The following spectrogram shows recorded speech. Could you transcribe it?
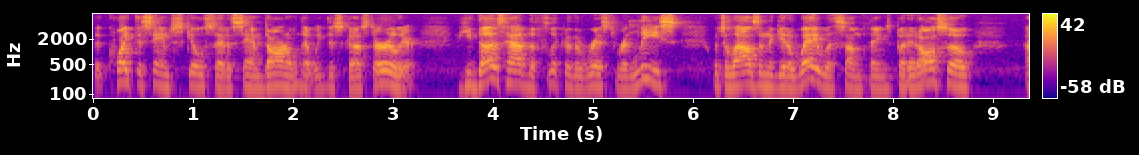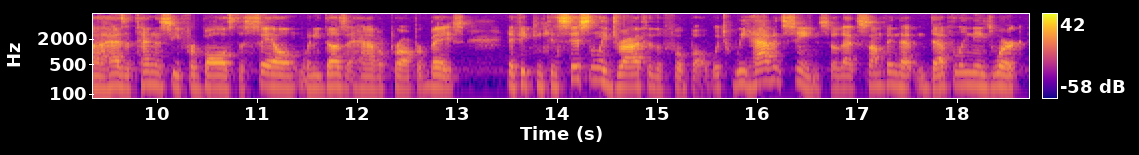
the, quite the same skill set as Sam Darnold that we discussed earlier. He does have the flick of the wrist release, which allows him to get away with some things, but it also uh, has a tendency for balls to sail when he doesn't have a proper base. If he can consistently drive through the football, which we haven't seen, so that's something that definitely needs work,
